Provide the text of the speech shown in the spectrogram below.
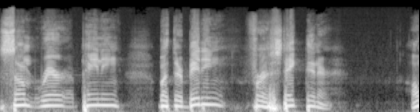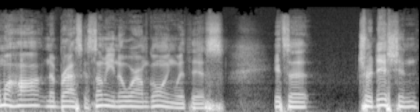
some rare painting, but they're bidding for a steak dinner. Omaha, Nebraska. Some of you know where I'm going with this. It's a tradition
